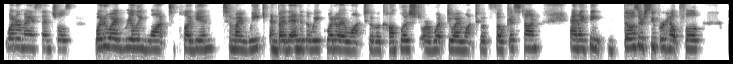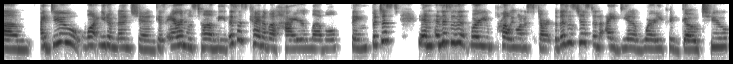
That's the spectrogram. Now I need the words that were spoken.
what are my essentials? What do I really want to plug in to my week? And by the end of the week, what do I want to have accomplished or what do I want to have focused on? And I think those are super helpful. Um, I do want you to mention because Aaron was telling me this is kind of a higher level thing, but just and, and this isn't where you probably want to start, but this is just an idea of where you could go to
